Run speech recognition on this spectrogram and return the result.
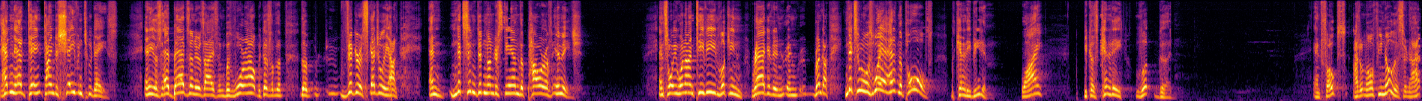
hadn't had t- time to shave in two days. And he was, had bags under his eyes and was wore out because of the, the vigorous schedule he had. And Nixon didn't understand the power of image. And so he went on TV looking ragged and, and run down. Nixon was way ahead in the polls, but Kennedy beat him. Why? Because Kennedy looked good. And folks, I don't know if you know this or not,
